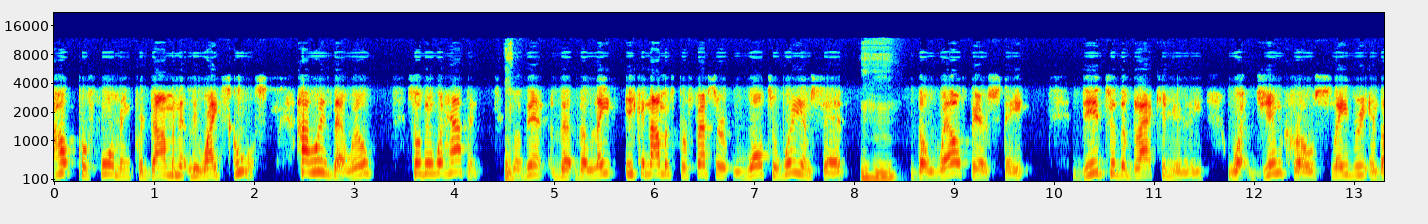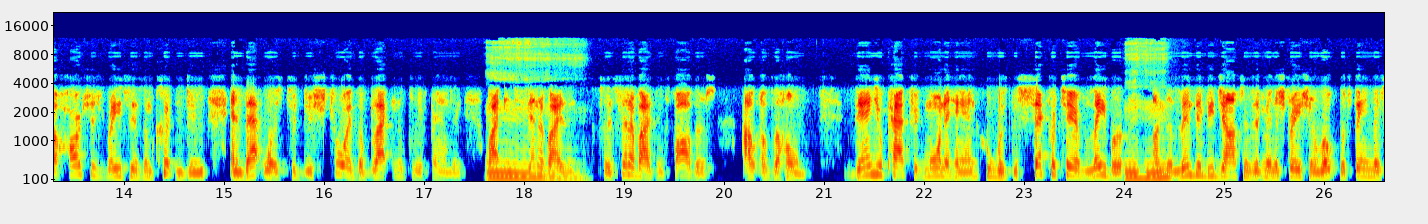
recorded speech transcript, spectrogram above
outperforming predominantly white schools. How is that, Will? So then what happened? So then the, the late economics professor Walter Williams said mm-hmm. the welfare state did to the black community what Jim Crow, slavery, and the harshest racism couldn't do, and that was to destroy the black nuclear family by hmm. incentivizing incentivizing fathers out of the home. Daniel Patrick Moynihan, who was the Secretary of Labor mm-hmm. under Lyndon B. Johnson's administration, wrote the famous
